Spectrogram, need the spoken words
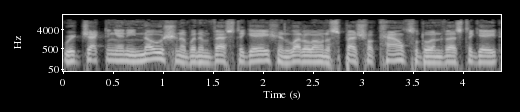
rejecting any notion of an investigation, let alone a special counsel to investigate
